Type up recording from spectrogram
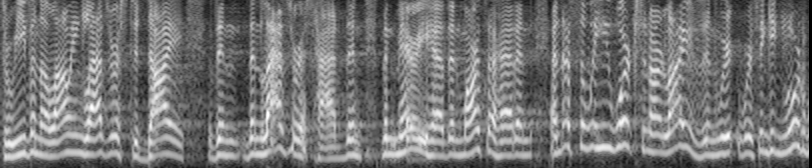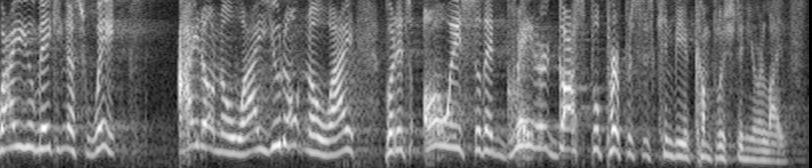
through even allowing Lazarus to die than, than Lazarus had, than, than Mary had, than Martha had. And, and that's the way he works in our lives. And we're, we're thinking, Lord, why are you making us wait? I don't know why, you don't know why, but it's always so that greater gospel purposes can be accomplished in your life.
